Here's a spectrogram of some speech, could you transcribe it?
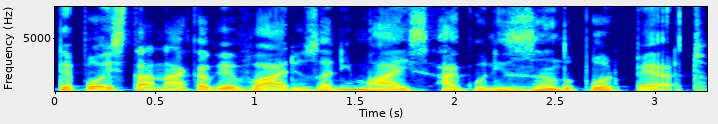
Depois, Tanaka vê vários animais animais agonizando por perto.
